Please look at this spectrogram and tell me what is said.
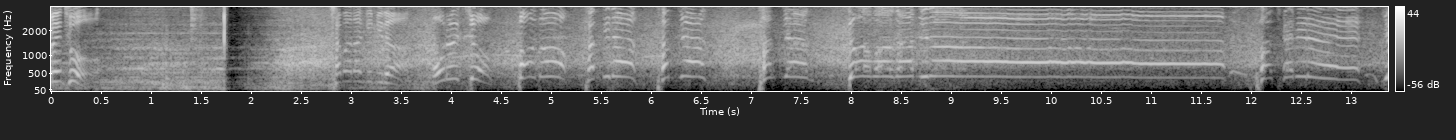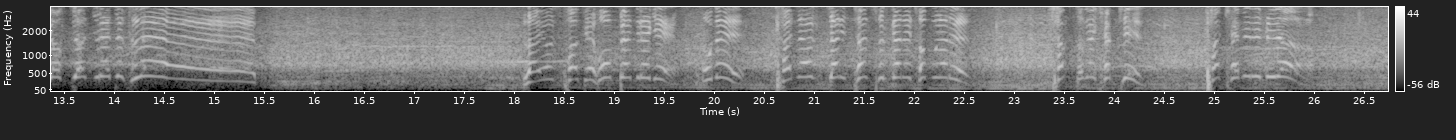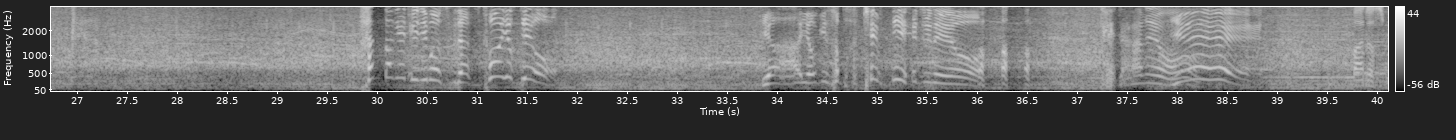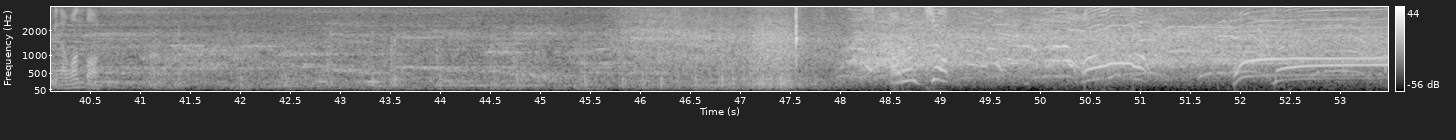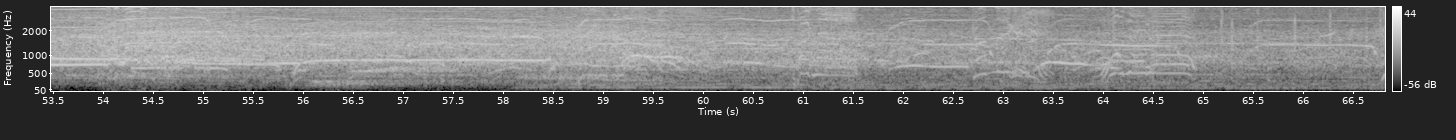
왼투 잡아당깁니다. 오른쪽. 뻗어 갑니다. 탐장 탐장 넘어갑니다. 박혜민의 역전 유렌드 슬램. 라이온스 파크의 홈팬들에게 오늘 가장 짜릿한 순간을 선물하는 삼성의 캡틴 박혜민입니다 한 방에 뒤집었습니다. 스코어 6대5. 야 여기서 박혜민이 해주네요. 대단하네요. 예. 빠졌습니다. 원볼. 오른쪽. 오!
